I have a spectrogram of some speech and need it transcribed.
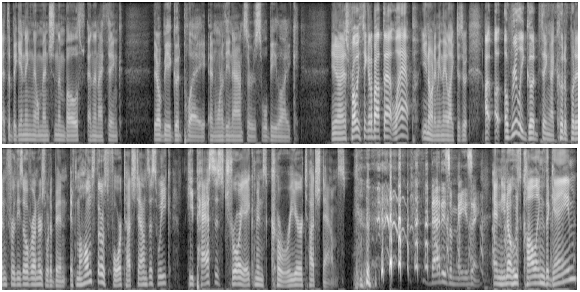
at the beginning they'll mention them both, and then I think there'll be a good play, and one of the announcers will be like, you know, I was probably thinking about that lap. You know what I mean? They like to do it. A, a, a really good thing I could have put in for these over unders would have been if Mahomes throws four touchdowns this week, he passes Troy Aikman's career touchdowns. That is amazing. And you know who's calling the game?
